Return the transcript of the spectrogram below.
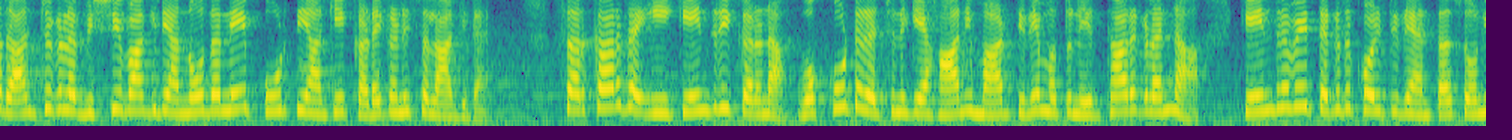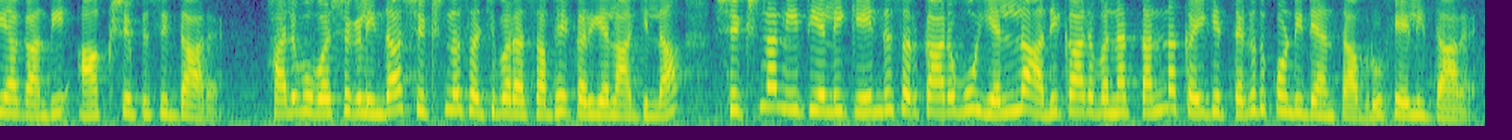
ರಾಜ್ಯಗಳ ವಿಷಯವಾಗಿದೆ ಅನ್ನೋದನ್ನೇ ಪೂರ್ತಿಯಾಗಿ ಕಡೆಗಣಿಸಲಾಗಿದೆ. ಸರ್ಕಾರದ ಈ ಕೇಂದ್ರೀಕರಣ ಒಕ್ಕೂಟ ರಚನೆಗೆ ಹಾನಿ ಮಾಡ್ತಿದೆ ಮತ್ತು ನಿರ್ಧಾರಗಳನ್ನ ಕೇಂದ್ರವೇ ತೆಗೆದುಕೊಳ್ತಿದೆ ಅಂತ ಸೋನಿಯಾ ಗಾಂಧಿ ಆಕ್ಷೇಪಿಸಿದ್ದಾರೆ. ಹಲವು ವರ್ಷಗಳಿಂದ ಶಿಕ್ಷಣ ಸಚಿವರ ಸಭೆ ಕರೆಯಲಾಗಿಲ್ಲ. ಶಿಕ್ಷಣ ನೀತಿಯಲ್ಲಿ ಕೇಂದ್ರ ಸರ್ಕಾರವು ಎಲ್ಲ ಅಧಿಕಾರವನ್ನ ತನ್ನ ಕೈಗೆ ತೆಗೆದುಕೊಂಡಿದೆ ಅಂತ ಅವರು ಹೇಳಿದ್ದಾರೆ.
